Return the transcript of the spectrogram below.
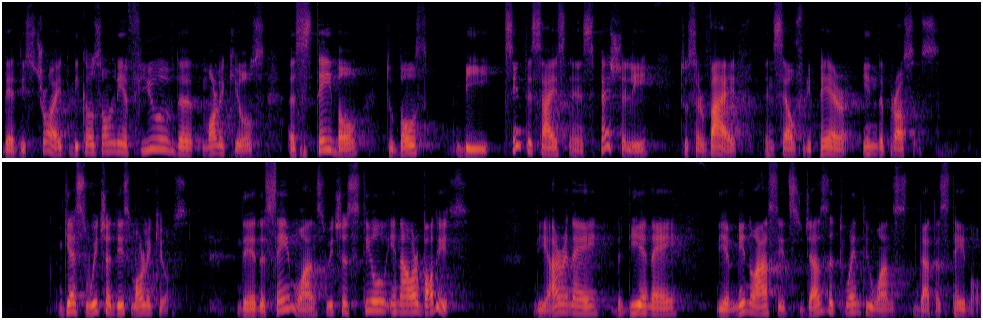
They're destroyed because only a few of the molecules are stable to both be synthesized and especially to survive and self-repair in the process. Guess which are these molecules? They're the same ones which are still in our bodies. The RNA, the DNA, the amino acids, just the 20 ones that are stable.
